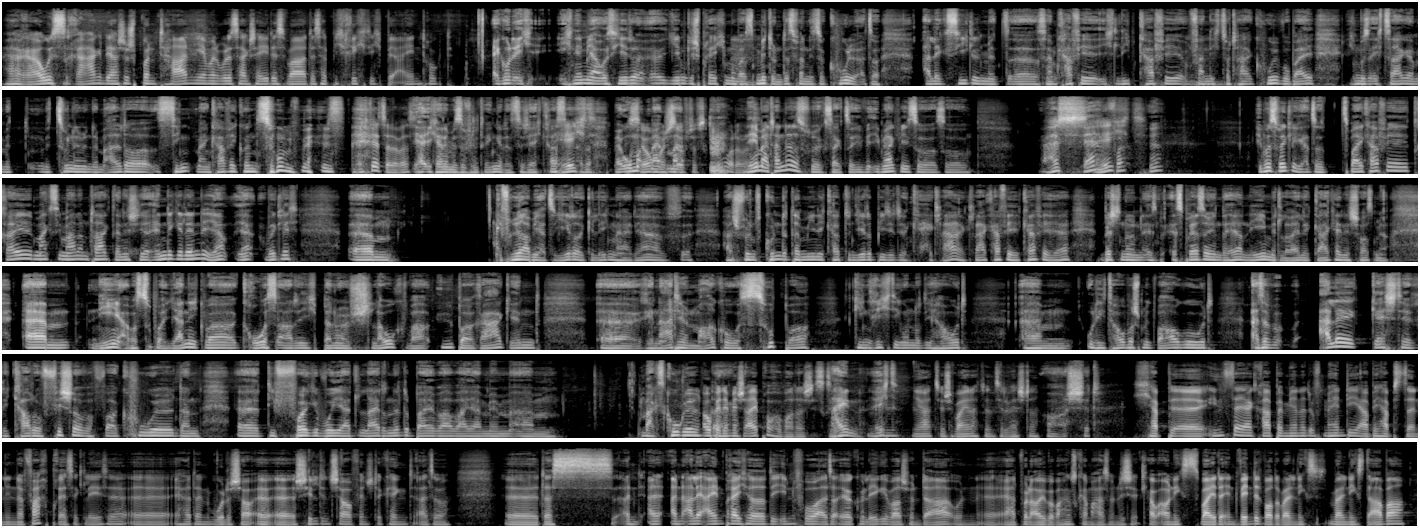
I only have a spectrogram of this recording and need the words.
herausragende? Hast du spontan jemanden, wo du sagst, hey, das war, das hat mich richtig beeindruckt? Ja gut, ich, ich nehme ja aus jeder, äh, jedem Gespräch immer mhm. was mit und das fand ich so cool. Also Alex Siegel mit äh, seinem Kaffee, ich liebe Kaffee, mhm. fand ich total cool. Wobei, ich muss echt sagen, mit, mit zunehmendem Alter sinkt mein Kaffeekonsum. echt jetzt oder was? Ja, ich kann nicht mehr so viel trinken, das ist echt krass. Echt? Also, bei Oma, so, mein, mein, aufs Klo, oder was? Nee, meine Tante hat das früher gesagt. So, ich, ich merke, wie ich so, so. Was? Ja, echt? Voll, ja. Ich muss wirklich, also zwei Kaffee, drei maximal am Tag, dann ist hier Ende Gelände, ja, ja, wirklich. Ähm, Früher habe ich also jeder Gelegenheit, ja, hast fünf Kundentermine gehabt und jeder bietet, ja klar, klar, Kaffee, Kaffee, ja. Am besten noch ein Espresso hinterher. Nee, mittlerweile gar keine Chance mehr. Ähm, nee, aber super. Yannick war großartig, Bernolf Schlauch war überragend, äh, Renate und Marco super, ging richtig unter die Haut. Ähm, Uli Tauberschmidt war auch gut. Also alle Gäste, Ricardo Fischer war cool. Dann äh, die Folge, wo ja leider nicht dabei war, war ja mit dem ähm, Max Kugel. Oh, bei dem Mensch Eibrocher war das. das Nein, mhm. echt? Ja, zwischen Weihnachten und Silvester. Oh, shit. Ich habe äh, Insta ja gerade bei mir nicht auf dem Handy, aber ich habe es dann in der Fachpresse gelesen. Äh, er hat dann wohl das äh, äh, Schild ins Schaufenster gehängt. Also äh, das an, an, alle Einbrecher die Info, also euer Kollege war schon da und äh, er hat wohl auch Überwachungskameras und ich glaube auch nichts weiter entwendet worden, weil nichts weil nichts da war.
